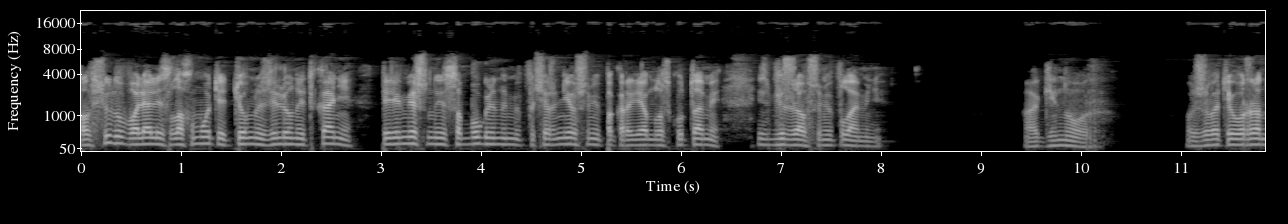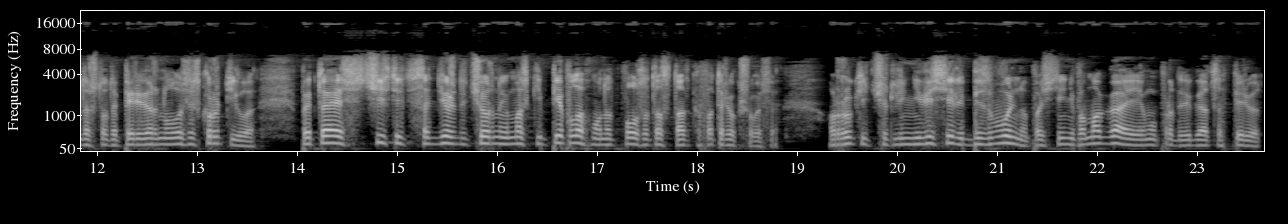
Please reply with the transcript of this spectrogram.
Повсюду валялись лохмотья темно-зеленой ткани, перемешанные с обугленными, почерневшими по краям лоскутами, избежавшими пламени. «Агенор!» В животе у Ранда что-то перевернулось и скрутило. Пытаясь счистить с одежды черные маски пепла, он отполз от остатков отрекшегося. Руки чуть ли не висели безвольно, почти не помогая ему продвигаться вперед.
